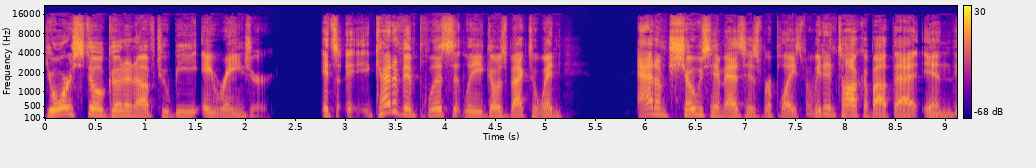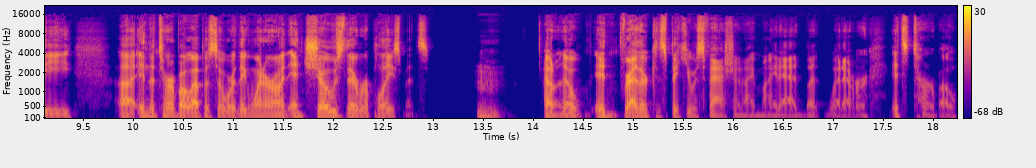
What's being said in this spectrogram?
you're still good enough to be a Ranger. It's it kind of implicitly goes back to when Adam chose him as his replacement. We didn't talk about that in the uh, in the Turbo episode where they went around and chose their replacements. Mhm. I don't know, in rather conspicuous fashion, I might add, but whatever. It's Turbo.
